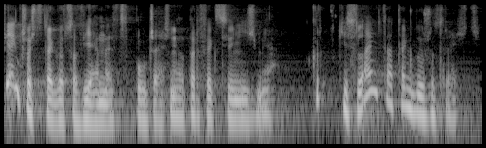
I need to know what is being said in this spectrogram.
większość tego, co wiemy współcześnie o perfekcjonizmie. Krótki slajd, a tak dużo treści.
